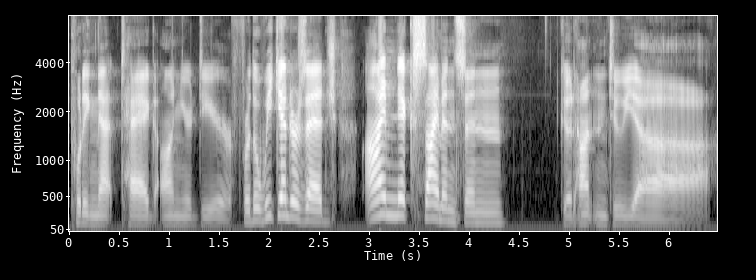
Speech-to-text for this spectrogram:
putting that tag on your deer. For the Weekender's Edge, I'm Nick Simonson. Good hunting to ya.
